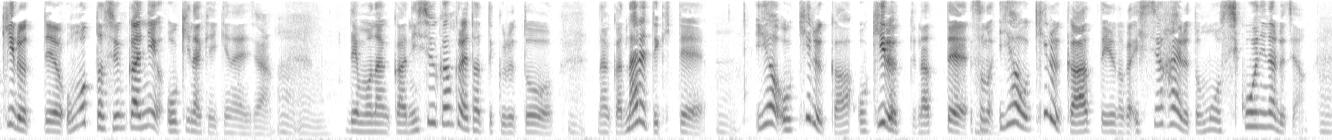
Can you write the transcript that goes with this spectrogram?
起きるって思った瞬間に起きなきゃいけないじゃん。んうん。でもなんか2週間くらい経ってくると、うん。なんか慣れてきてうん。うんいや起きるか？起きるってなってその、うんいや起きるかっていうのが一瞬入るともう思考になるじゃん。うんうん。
